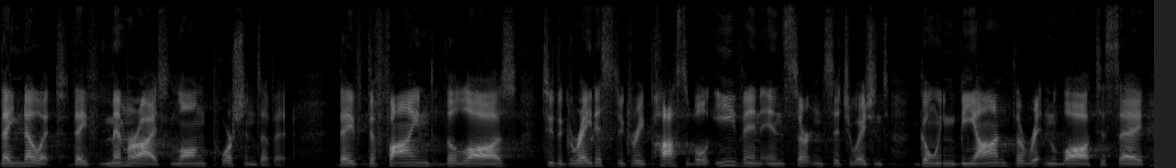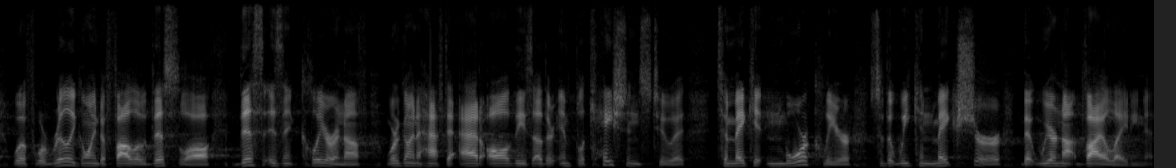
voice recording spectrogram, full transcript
They know it, they've memorized long portions of it. They've defined the laws to the greatest degree possible, even in certain situations, going beyond the written law to say, well, if we're really going to follow this law, this isn't clear enough. We're going to have to add all these other implications to it to make it more clear so that we can make sure that we're not violating it.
